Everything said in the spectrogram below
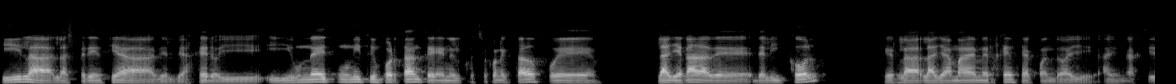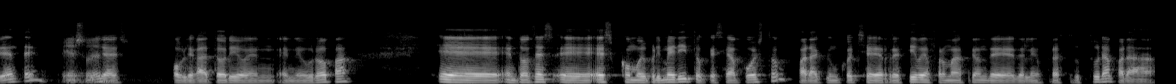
y la, experiencia del viajero. Y, un, hito importante en el coche conectado fue la llegada del e-call, que es la, llamada de emergencia cuando hay, hay un accidente. Eso es obligatorio en, Europa. Eh, entonces, eh, es como el primer hito que se ha puesto para que un coche reciba información de, la infraestructura para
